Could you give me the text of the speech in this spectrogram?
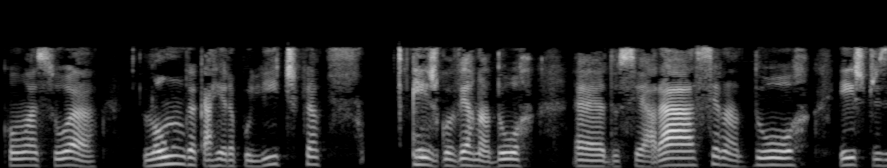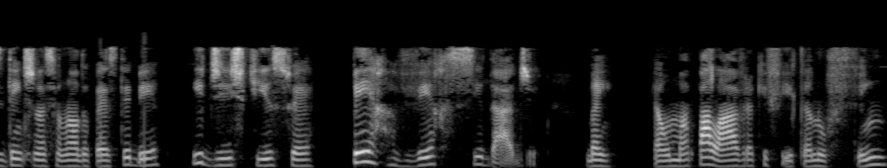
com a sua longa carreira política, ex-governador é, do Ceará, senador, ex-presidente nacional do PSDB, e diz que isso é perversidade. Bem, é uma palavra que fica no fim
